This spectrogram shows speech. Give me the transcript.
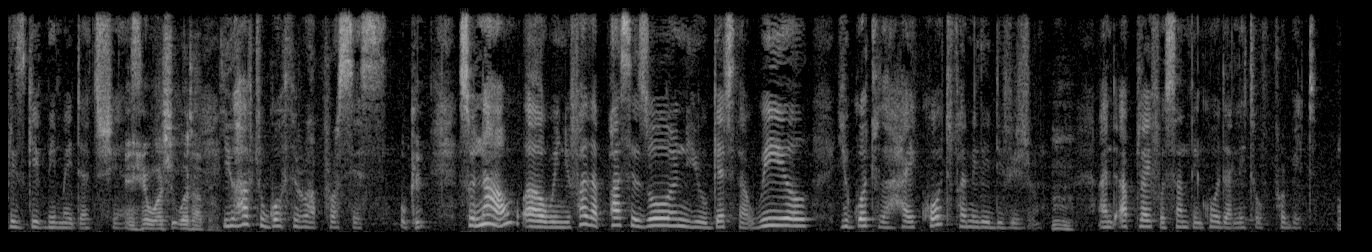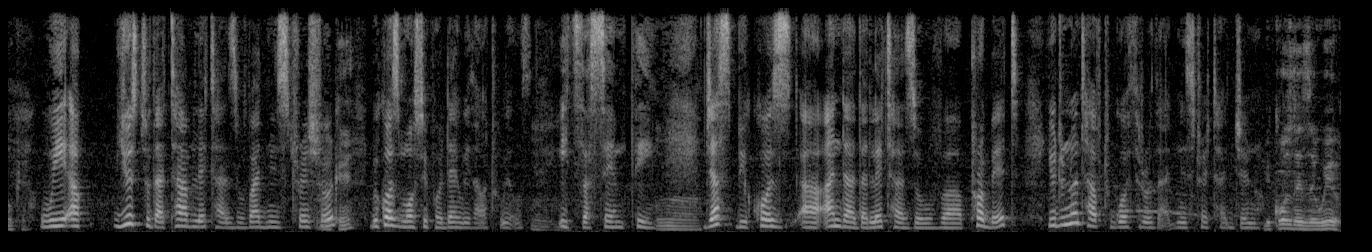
Please give me my dad's And shares. here, what, what happens? You have to go through a process. Okay. So now, uh, when your father passes on, you get the will, you go to the High Court Family Division Mm. and apply for something called a letter of probate. Okay. We are used to the term letters of administration Okay. because most people die without wills. Mm. It's the same thing. Mm. Just because uh, under the letters of uh, probate, you do not have to go through the administrator general. Because there's a will.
